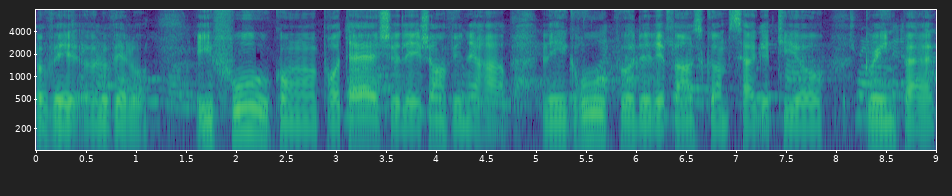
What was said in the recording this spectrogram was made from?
le vélo. Il faut qu'on protège les gens vulnérables. Les groupes de défense comme Sagatio, Greenpack,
